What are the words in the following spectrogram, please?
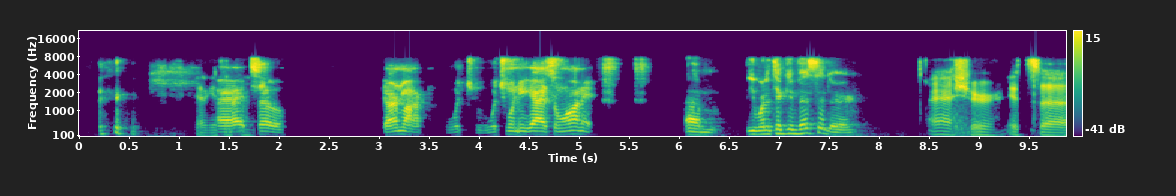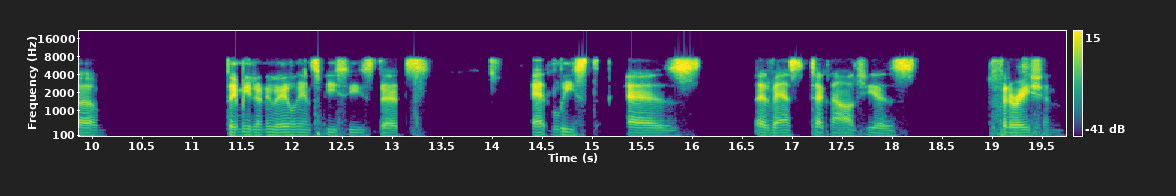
Gotta get All that right, money. so Darmok, which which one of you guys want it? Um, you want to take it, Vincent, or Ah, sure. It's uh, they meet a new alien species that's at least as advanced in technology as Federation,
